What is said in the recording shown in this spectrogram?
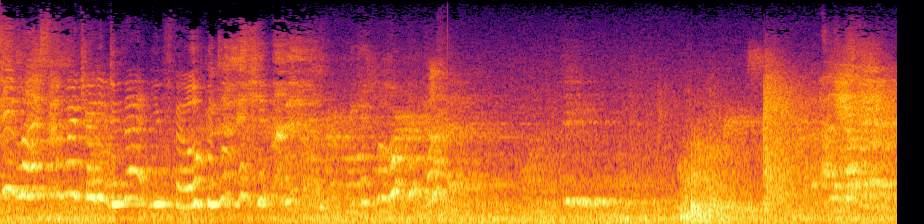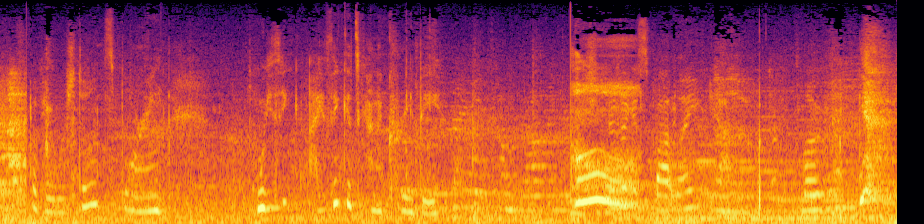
See, last time I tried to do that, you filmed. Okay, we're still exploring. We think, I think it's kind of creepy. Oh, like a spotlight. Yeah. Logan.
